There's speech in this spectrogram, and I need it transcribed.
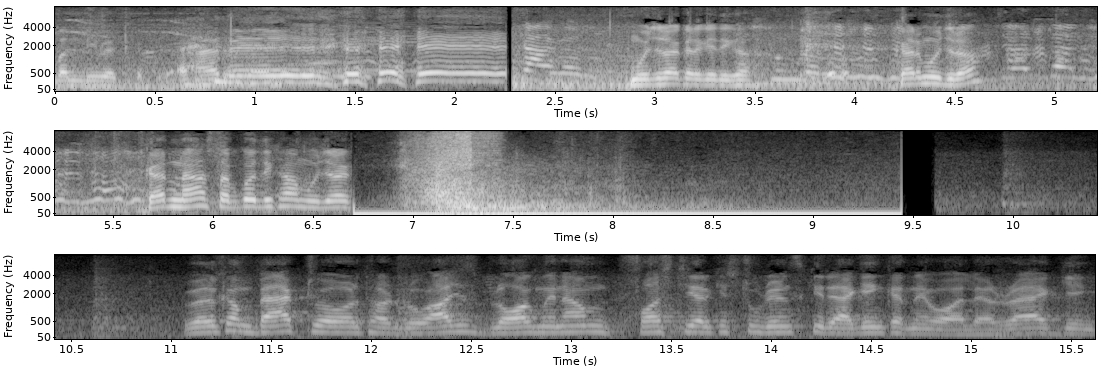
बंदी बैठ अरे! मुजरा करके दिखा। कर मुजरा। कर ना सबको दिखा मुजरा। Welcome back to our third blog आज इस ब्लॉग में ना हम फ़र्स्ट ईयर के स्टूडेंट्स की रैगिंग करने वाले हैं। रैगिंग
